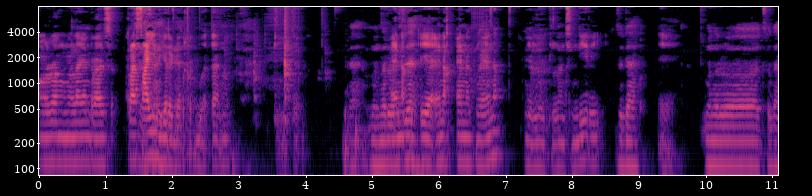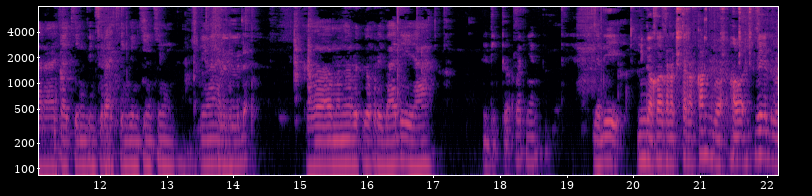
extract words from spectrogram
orang lain ras, rasain gara-gara perbuatan lu. kayak gitu. Nah, menurut enak sudah, ya enak enak nggak enak? Ya lu telan sendiri. Sudah. ya Menurut saudara cacing bin suracing bin cincin gimana? Kalau menurut gue pribadi ya, jadi nih jadi ini nggak kerekam kerekam gua awas gue dulu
